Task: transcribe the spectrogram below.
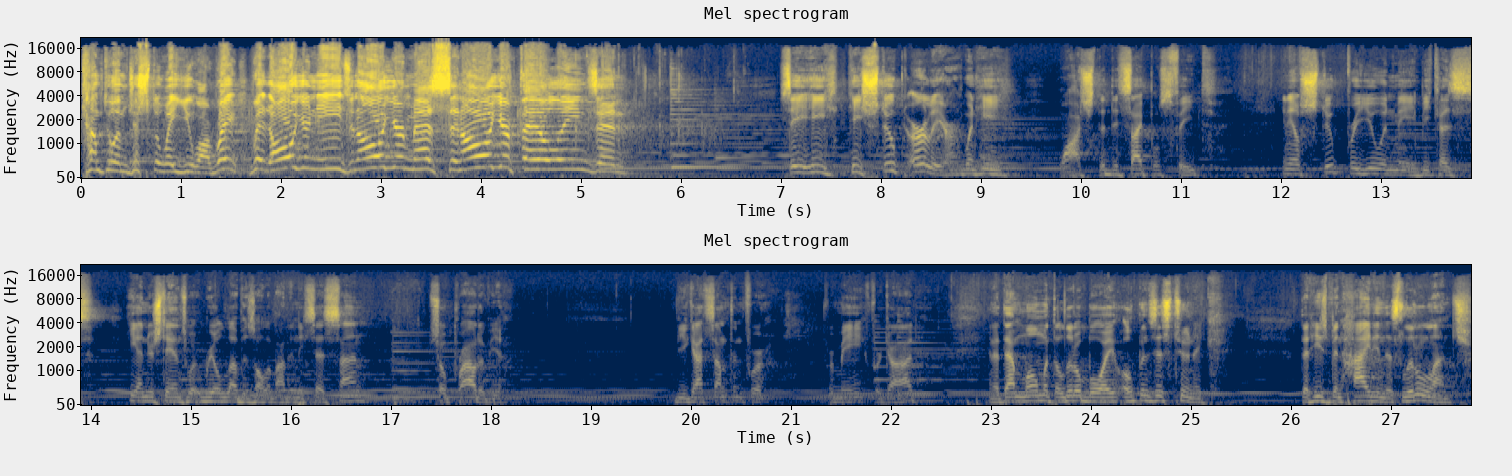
Come to him just the way you are. Right, with all your needs and all your mess and all your failings and see he he stooped earlier when he washed the disciples' feet. And he'll stoop for you and me because he understands what real love is all about. And he says, Son, I'm so proud of you. Have you got something for for me, for God. And at that moment, the little boy opens his tunic that he's been hiding this little lunch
